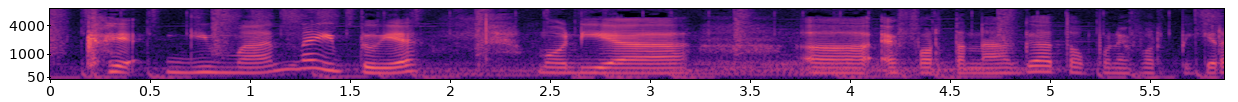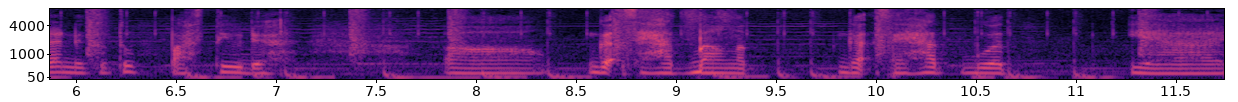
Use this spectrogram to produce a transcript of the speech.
kayak gimana itu ya. Mau dia uh, effort tenaga ataupun effort pikiran itu tuh pasti udah uh, nggak uh, sehat banget, nggak sehat buat ya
